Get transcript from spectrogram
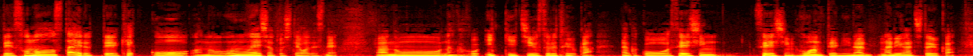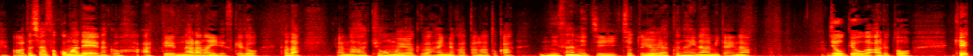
で、そのスタイルって結構、あの、運営者としてはですね、あのー、なんかこう、一喜一憂するというか、なんかこう、精神、精神不安定になりがちというか、私はそこまでなんか、わーってならないですけど、ただ、あの、あ、今日も予約が入んなかったなとか、2、3日ちょっと予約ないな、みたいな状況があると、結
